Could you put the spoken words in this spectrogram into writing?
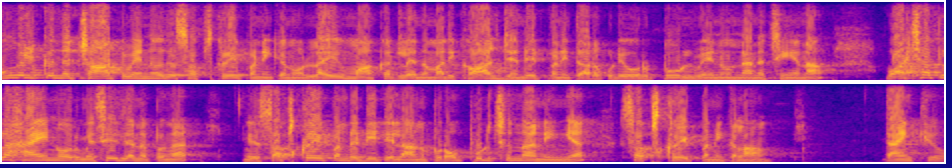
உங்களுக்கு இந்த சார்ட் வேணும் இதை சப்ஸ்கிரைப் பண்ணிக்கணும். லைவ் மார்க்கெட்டில் இந்த மாதிரி கால் ஜென்ரேட் பண்ணி தரக்கூடிய ஒரு டூல் வேணும்னு நினச்சிங்கன்னா வாட்ஸ்அப்பில் ஹைன்னு ஒரு மெசேஜ் அனுப்புங்க. இது சப்ஸ்கிரைப் பண்ணுற டீட்டெயில் அனுப்புகிறோம் பிடிச்சிருந்தா நீங்கள் சப்ஸ்கிரைப் பண்ணிக்கலாம். தேங்க்யூ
